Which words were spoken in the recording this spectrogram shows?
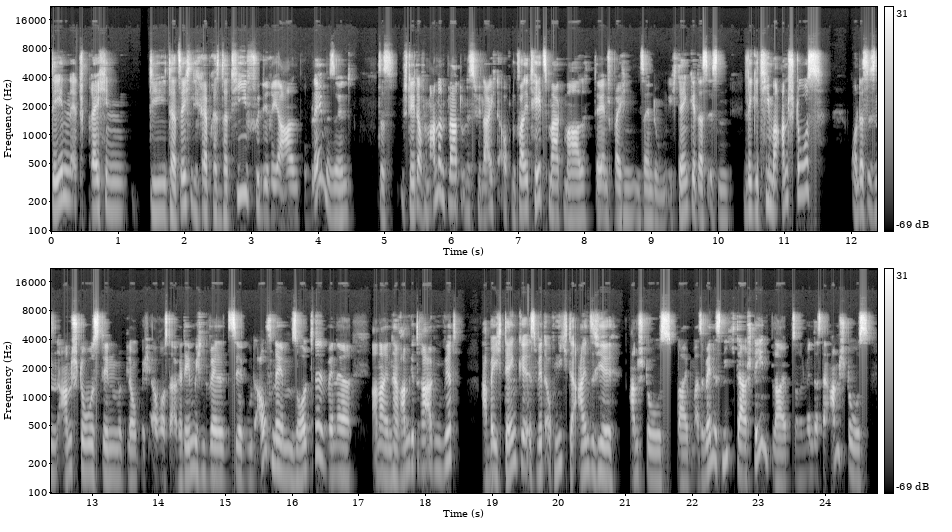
denen entsprechen, die tatsächlich repräsentativ für die realen Probleme sind, das steht auf einem anderen Blatt und ist vielleicht auch ein Qualitätsmerkmal der entsprechenden Sendung. Ich denke, das ist ein legitimer Anstoß und das ist ein Anstoß, den man, glaube ich, auch aus der akademischen Welt sehr gut aufnehmen sollte, wenn er an einen herangetragen wird. Aber ich denke, es wird auch nicht der einzige Anstoß bleiben. Also wenn es nicht da stehen bleibt, sondern wenn das der Anstoß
